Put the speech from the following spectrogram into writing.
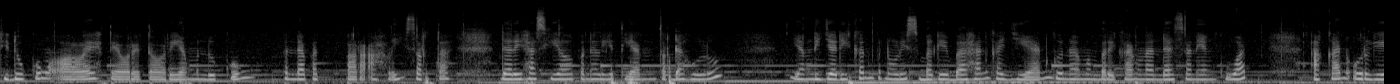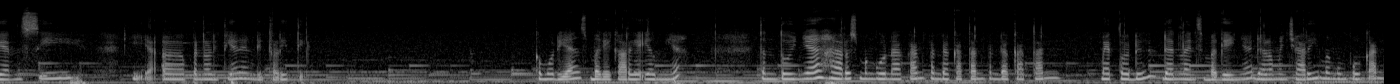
didukung oleh teori-teori yang mendukung pendapat para ahli serta dari hasil penelitian terdahulu yang dijadikan penulis sebagai bahan kajian guna memberikan landasan yang kuat akan urgensi ya, e, penelitian yang diteliti. Kemudian sebagai karya ilmiah, tentunya harus menggunakan pendekatan-pendekatan metode dan lain sebagainya dalam mencari, mengumpulkan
